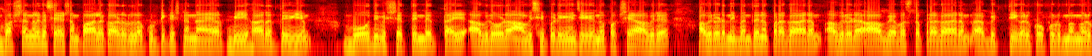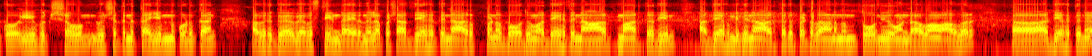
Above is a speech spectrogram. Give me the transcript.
വർഷങ്ങൾക്ക് ശേഷം പാലക്കാടുള്ള കുട്ടിക്കൃഷ്ണൻ നായർ ബീഹാർ എത്തുകയും ബോധി വൃക്ഷത്തിന്റെ തൈ അവരോട് ആവശ്യപ്പെടുകയും ചെയ്യുന്നു. പക്ഷേ അവർ അവരുടെ നിബന്ധന പ്രകാരം അവരുടെ ആ വ്യവസ്ഥ പ്രകാരം വ്യക്തികൾക്കോ കുടുംബങ്ങൾക്കോ ഈ വൃക്ഷവും വൃക്ഷത്തിന്റെ തൈയും ഒന്നും കൊടുക്കാൻ അവർക്ക് വ്യവസ്ഥയുണ്ടായിരുന്നില്ല. പക്ഷേ അദ്ദേഹത്തിന്റെ അർപ്പണബോധവും അദ്ദേഹത്തിന്റെ ആത്മാർത്ഥതയും അദ്ദേഹം ഇതിന് അർഹതപ്പെട്ടതാണെന്നും തോന്നിയതുകൊണ്ടാവാം അവർ അദ്ദേഹത്തിന്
